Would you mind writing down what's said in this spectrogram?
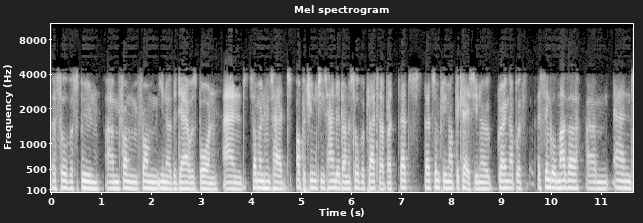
a silver spoon um, from from you know the day I was born, and someone who's had opportunities handed on a silver platter. But that's that's simply not the case. You know, growing up with a single mother, um, and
